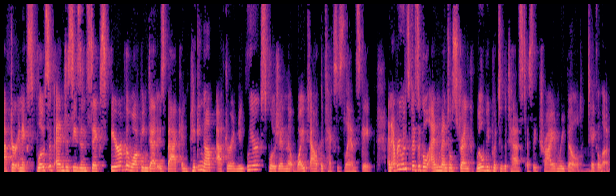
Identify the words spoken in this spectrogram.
After an explosive end to season six, Fear of the Walking Dead is back and picking up after a nuclear explosion that wiped out the Texas landscape. And everyone's physical and mental strength will be put to the test as they try and rebuild. Take a look.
